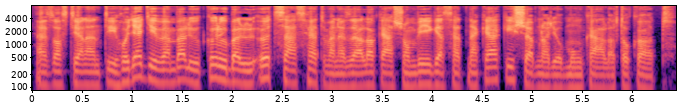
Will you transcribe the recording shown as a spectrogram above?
Ez azt jelenti, hogy egy éven belül körülbelül 570 ezer lakáson végezhetnek el kisebb-nagyobb munkálatokat.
